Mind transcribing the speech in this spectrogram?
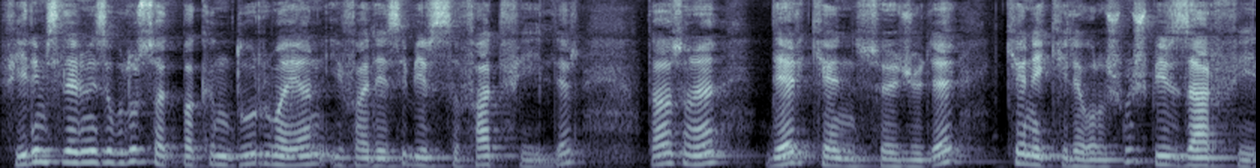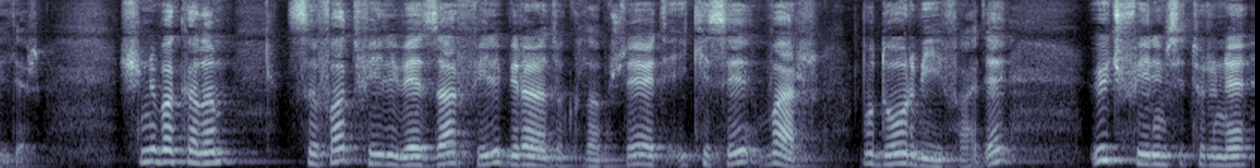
Fiilimsilerimizi bulursak bakın durmayan ifadesi bir sıfat fiildir. Daha sonra derken sözcüğü de ken ekili oluşmuş bir zarf fiildir. Şimdi bakalım sıfat fiili ve zarf fiili bir arada kullanmıştır. Evet ikisi var. Bu doğru bir ifade. Üç fiilimsi türüne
